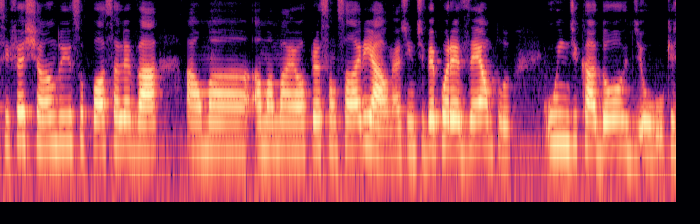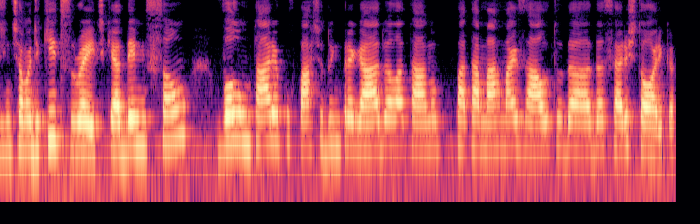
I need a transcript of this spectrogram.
se fechando e isso possa levar a uma, a uma maior pressão salarial. Né? A gente vê, por exemplo, o indicador, de, o que a gente chama de kits rate, que é a demissão voluntária por parte do empregado ela está no patamar mais alto da, da série histórica,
